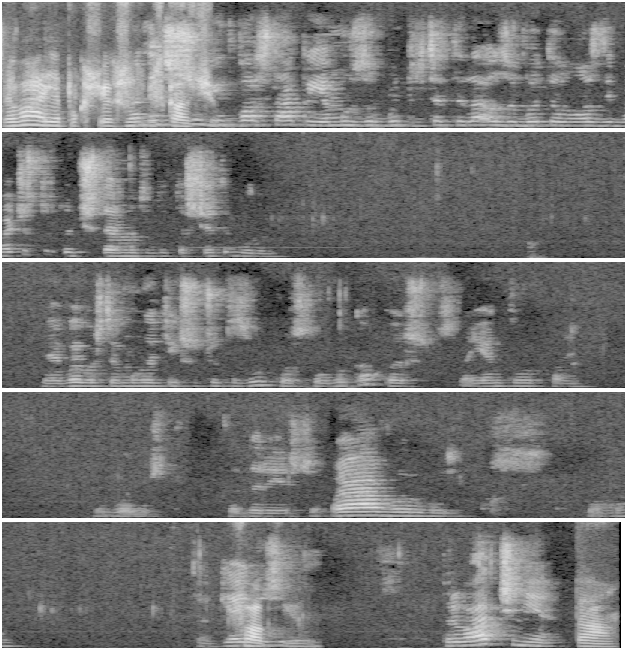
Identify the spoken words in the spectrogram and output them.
Давай, я поки що, якщо ти мене ще скажеш. є два стаки, я можу зробити 30 лео, зробити алмазний меч, 104, ми туди тащити будемо. Я вибачте, ви могли тільки що чути звук, просто ВК пишуть, на телефоні. Я Вибачте, це дає ще. А. Добре. Так, я йду Fuck за... you. Приват чи ні? Так.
